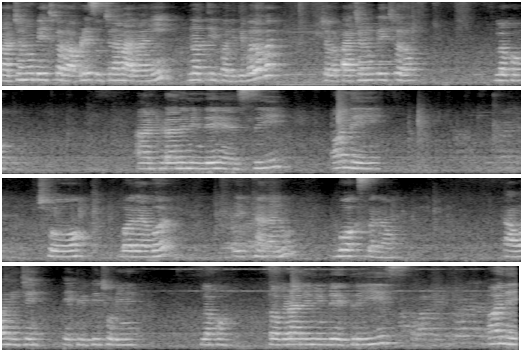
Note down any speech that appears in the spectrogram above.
પાછળનું પેજ કરો. આપણે સૂચના મારવાની નથી ફરીથી, બરોબર? ચલો, પાછળનું પેજ કરો. લખો. આઠડાને મીંડે એસી અને છ બરાબર એક ખાનાનું બોક્સ બનાવો. આવો નીચે એક લીટી છોડીને. લખો, તગડાને મીંડે ત્રીસ અને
